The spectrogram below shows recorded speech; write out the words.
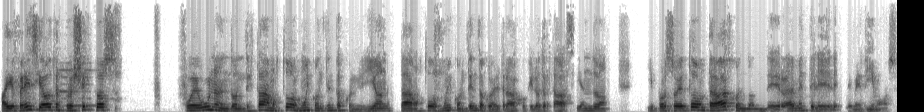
a diferencia de otros proyectos, fue uno en donde estábamos todos muy contentos con el guion, estábamos todos muy contentos con el trabajo que el otro estaba haciendo, y por sobre todo un trabajo en donde realmente le metimos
